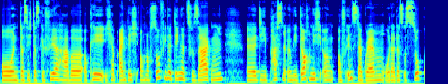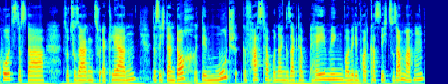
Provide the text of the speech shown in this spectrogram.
und dass ich das Gefühl habe, okay, ich habe eigentlich auch noch so viele Dinge zu sagen, äh, die passen irgendwie doch nicht auf Instagram oder das ist so kurz, das da sozusagen zu erklären, dass ich dann doch den Mut gefasst habe und dann gesagt habe, hey Ming, wollen wir den Podcast nicht zusammen machen,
